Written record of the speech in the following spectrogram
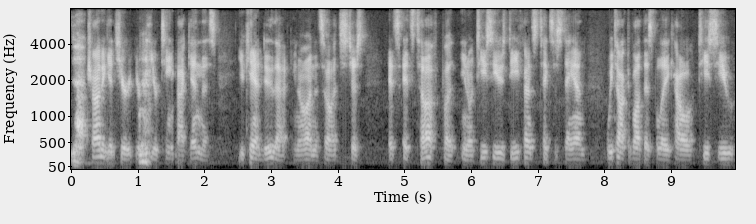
you're trying to get your, your your team back in this. You can't do that, you know. And so it's just it's it's tough. But you know, TCU's defense takes a stand. We talked about this, Blake, how TCU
